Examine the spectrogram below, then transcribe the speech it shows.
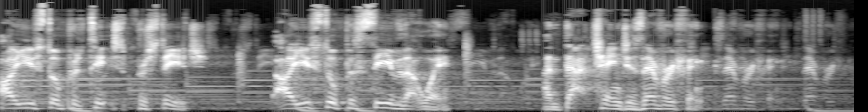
are you still prestige? Are you still perceived that way? And that changes everything. Everything. Everything.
